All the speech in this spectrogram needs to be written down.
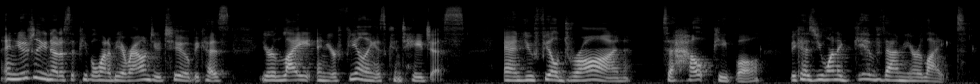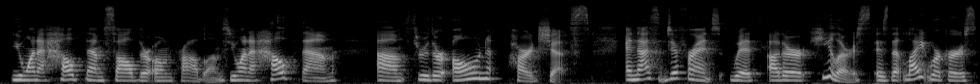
And usually you notice that people want to be around you too because your light and your feeling is contagious. And you feel drawn to help people because you want to give them your light. You want to help them solve their own problems. You want to help them um, through their own hardships. And that's different with other healers is that light workers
